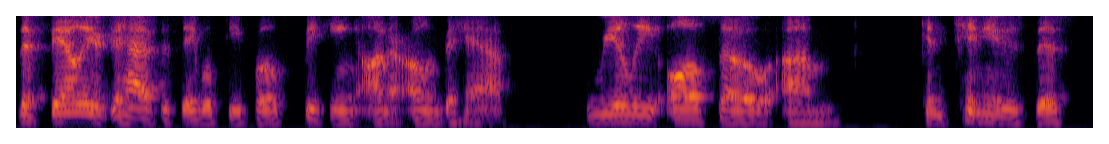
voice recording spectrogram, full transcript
the failure to have disabled people speaking on our own behalf really also um, continues this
